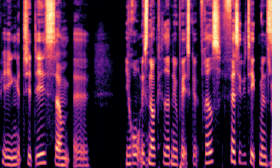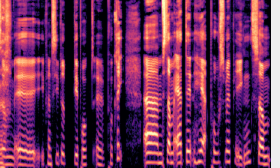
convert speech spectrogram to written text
penge til det, som øh, ironisk nok hedder den europæiske fredsfacilitet, men som ja. øh, i princippet bliver brugt øh, på krig, øh, som er den her pose med penge, som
